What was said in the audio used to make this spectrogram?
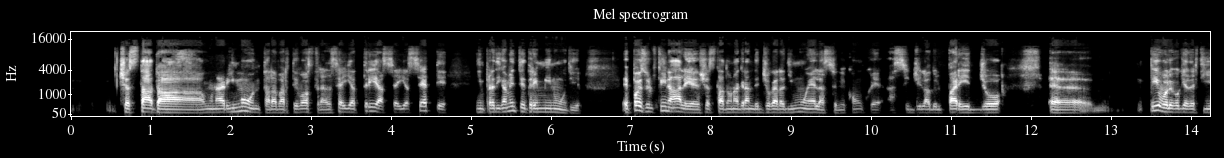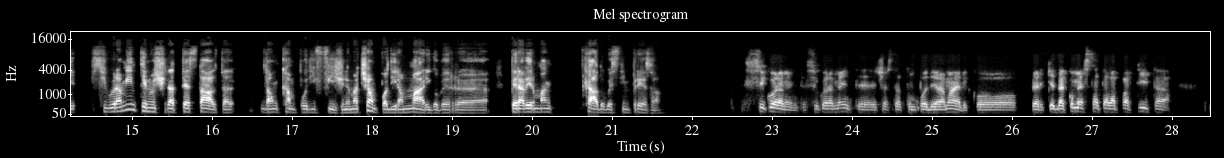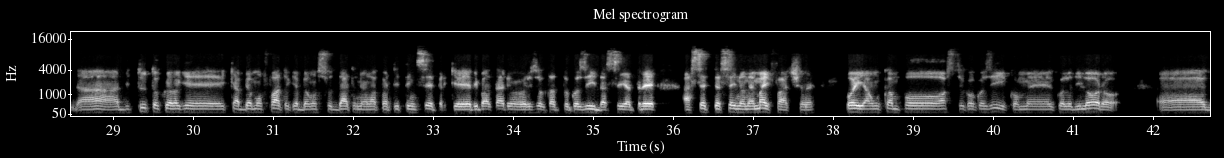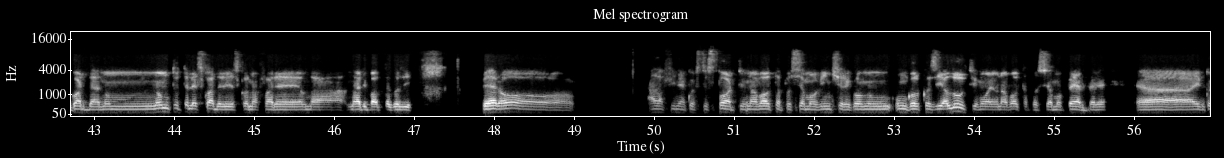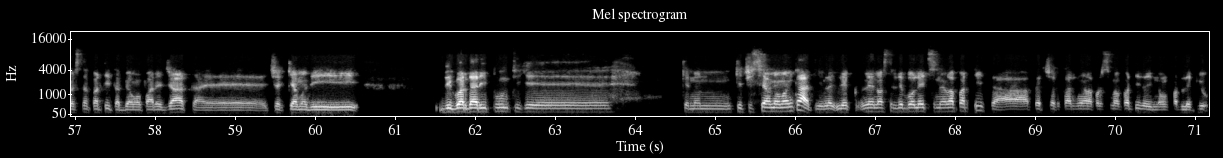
C'è stata una rimonta da parte vostra da 6 a 3 a 6 a 7 in praticamente tre minuti. E poi sul finale c'è stata una grande giocata di Muelas che comunque ha sigillato il pareggio. Eh, io volevo chiederti, sicuramente non uscire a testa alta da un campo difficile, ma c'è un po' di rammarico per, per aver mancato questa impresa? Sicuramente, sicuramente c'è stato un po' di rammarico perché da come è stata la partita, da, di tutto quello che, che, abbiamo fatto, che abbiamo sudato nella partita in sé, perché ribaltare un risultato così da 6 a 3 a 7 a 6 non è mai facile. Poi a un campo ostico così come quello di loro, eh, guarda, non, non, tutte le squadre riescono a fare una, una ribalta così, però alla fine questo sport, una volta possiamo vincere con un, un gol così all'ultimo e una volta possiamo perdere. Uh, in questa partita abbiamo pareggiata e cerchiamo di, di guardare i punti che, che, non, che, ci siano mancati, le, le, nostre debolezze nella partita per cercare nella prossima partita di non farle più.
